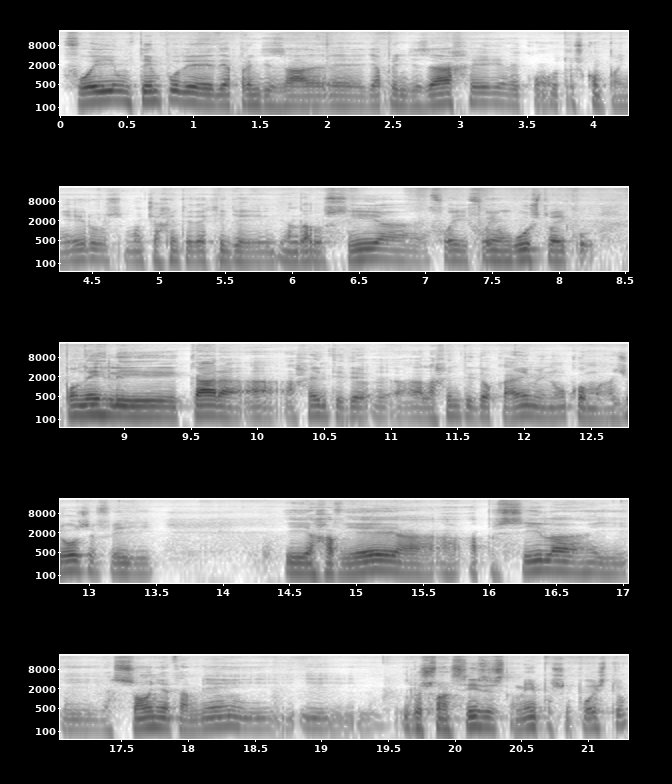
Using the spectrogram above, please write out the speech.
fue un tiempo de, de, aprendizaje, eh, de aprendizaje eh, con otros compañeros, mucha gente de aquí de, de Andalucía. Fue, fue un gusto ahí ponerle cara a, a, gente de, a la gente de OKM, ¿no? como a Joseph y, y a Javier, a, a Priscila y, y, a Sonia también, y, y los franceses también, por supuesto.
